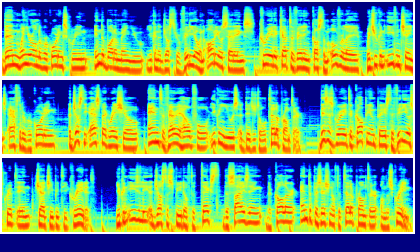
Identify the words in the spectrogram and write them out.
Then when you're on the recording screen, in the bottom menu, you can adjust your video and audio settings, create a captivating custom overlay, which you can even change after the recording, adjust the aspect ratio, and very helpful, you can use a digital teleprompter. This is great to copy and paste the video script in ChatGPT created. You can easily adjust the speed of the text, the sizing, the color and the position of the teleprompter on the screen.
